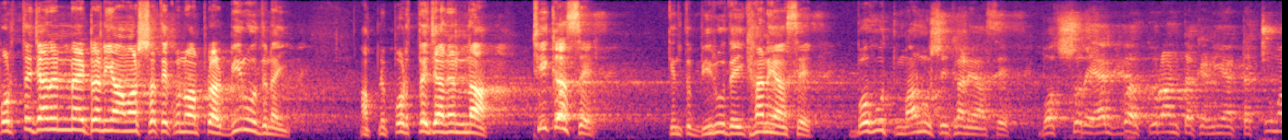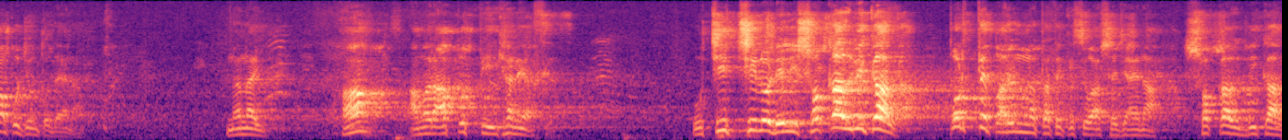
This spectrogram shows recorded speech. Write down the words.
পড়তে জানেন না, এটা নিয়ে আমার সাথে কোনো আপনার বিরোধ নাই। আপনি পড়তে জানেন না, ঠিক আছে, কিন্তু বিরোধ এইখানে আছে, বহুত মানুষ এখানে আছে, বৎসরে একবার কোরআনটাকে নিয়ে একটা চুমা পর্যন্ত দেয় না। না, নাই। হ্যাঁ আমার আপত্তি এখানে আছে। উচিত ছিল ডেলি, সকাল, বিকাল। পড়তে পারেন না, তাতে কিছু আসে যায় না। সকাল, বিকাল।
